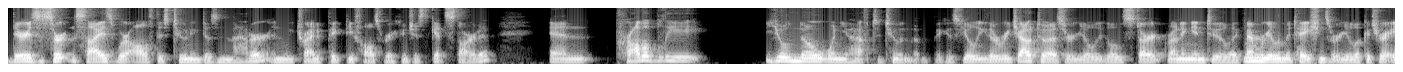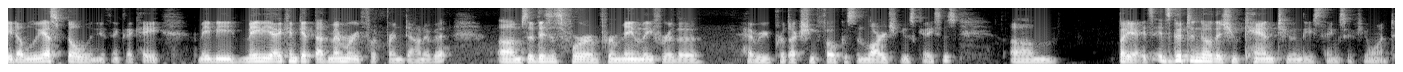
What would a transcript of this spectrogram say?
there is a certain size where all of this tuning doesn't matter, and we try to pick defaults where you can just get started. And probably you'll know when you have to tune them because you'll either reach out to us or you'll you'll start running into like memory limitations or you look at your AWS bill and you think like hey maybe maybe I can get that memory footprint down a bit. Um, so this is for for mainly for the heavy production focus and large use cases. Um, but yeah, it's it's good to know that you can tune these things if you want.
